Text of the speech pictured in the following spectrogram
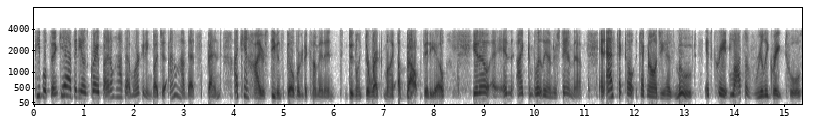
people think, yeah, video is great, but I don't have that marketing budget. I don't have that spend. I can't hire Steven Spielberg to come in and to, like direct my about video, you know. And I completely understand that. And as tech- technology has moved, it's created lots of really great tools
